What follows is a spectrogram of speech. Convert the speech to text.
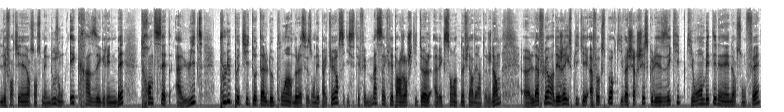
les 49ers en semaine 12 ont écrasé Green Bay 37 à 8 plus petit total de points de la saison des Packers. Il s'était fait massacrer par George Kittle avec 129 yards et un touchdown. Euh, Lafleur a déjà expliqué à Fox Sports qu'il va chercher ce que les équipes qui ont embêté les Niners ont fait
